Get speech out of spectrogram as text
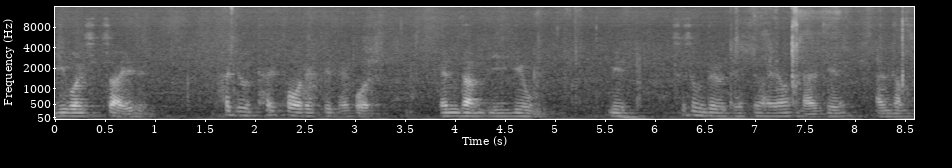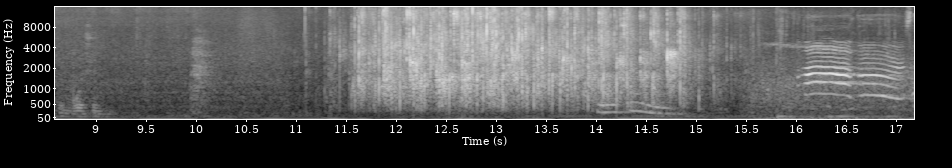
2월 14일 파주 타이포그래피 100옷 랜담 이기움 및 스승들을 대표하여 날개 안상수 모심 김승민 하나, 둘, 셋.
